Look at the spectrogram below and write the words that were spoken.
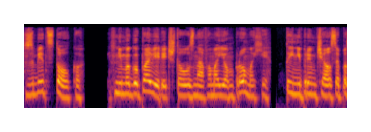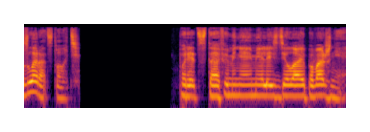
«Сбит с толку. Не могу поверить, что, узнав о моем промахе, ты не примчался позлорадствовать. Представь, у меня имелись дела и поважнее.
